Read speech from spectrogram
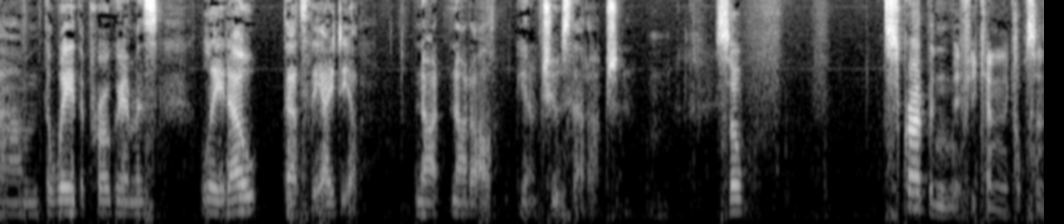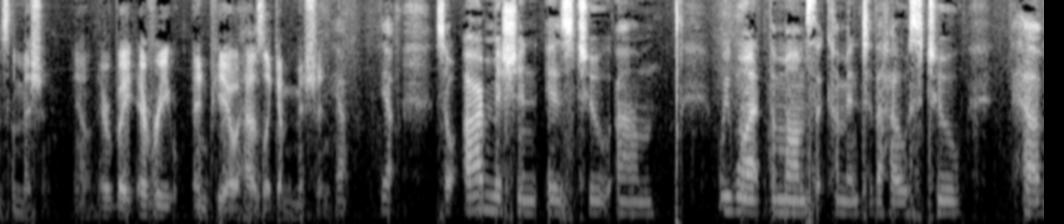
Um, the way the program is laid out, that's the ideal. Not not all, you know, choose that option. So, describe in, if you can, in a couple sentences, the mission. You know, everybody, every NPO has like a mission. Yeah, yeah. So our mission is to, um, we want the moms that come into the house to have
